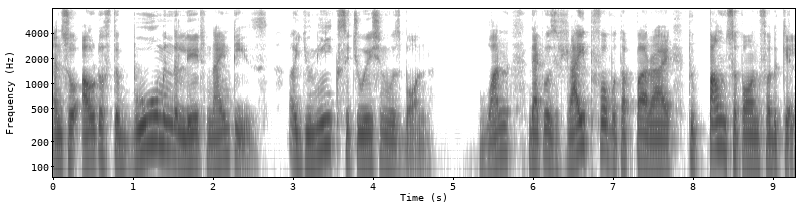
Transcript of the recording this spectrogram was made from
And so, out of the boom in the late 90s, a unique situation was born. One that was ripe for Muthappa Rai to pounce upon for the kill.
